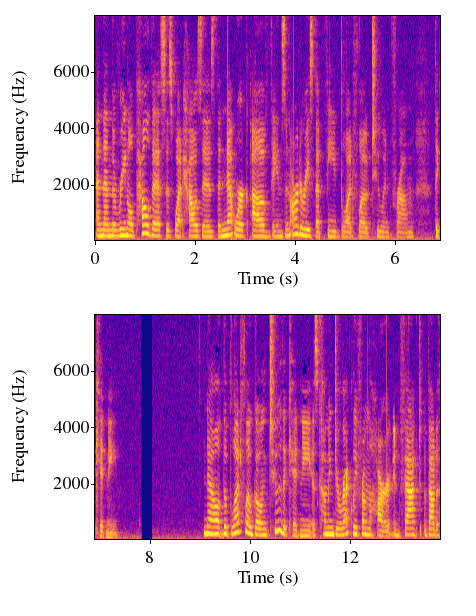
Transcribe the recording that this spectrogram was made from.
and then the renal pelvis is what houses the network of veins and arteries that feed blood flow to and from the kidney. Now, the blood flow going to the kidney is coming directly from the heart. In fact, about a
